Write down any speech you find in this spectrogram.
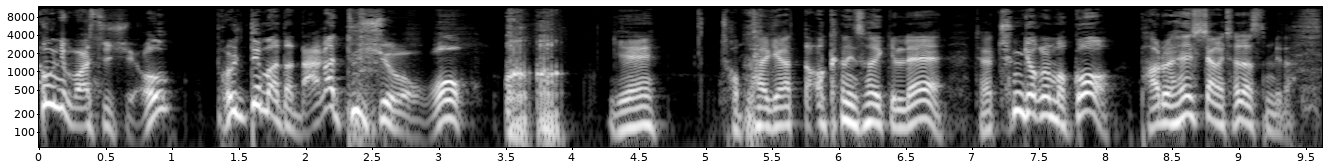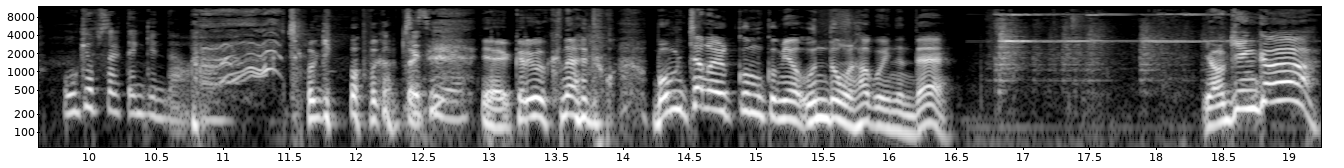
형님 왔으시오? 볼 때마다 나 같으시오. 예, 저팔계가 떡하니 서 있길래 제가 충격을 먹고 바로 헬스장을 찾았습니다. 오겹살 땡긴다. 저기요, 갑자기. 죄송해요. 예, 그리고 그날도 몸짱을 꿈꾸며 운동을 하고 있는데 여긴가?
